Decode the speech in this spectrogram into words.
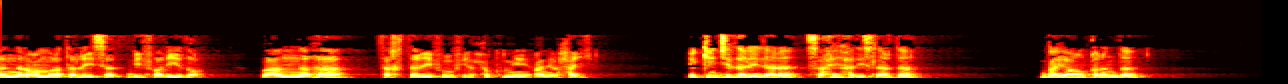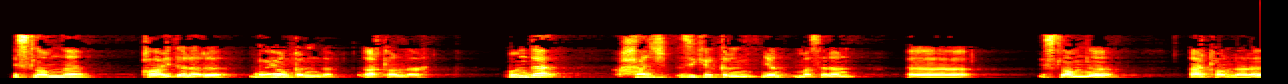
أن العمرة ليست بفريضة وأنها تختلف في الحكم عن الحج ikkinchi dalillari sahih hadislarda bayon qilindi islomni qoidalari bayon qilindi arkonlari unda haj zikr qilingan masalan e, islomni arkonlari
